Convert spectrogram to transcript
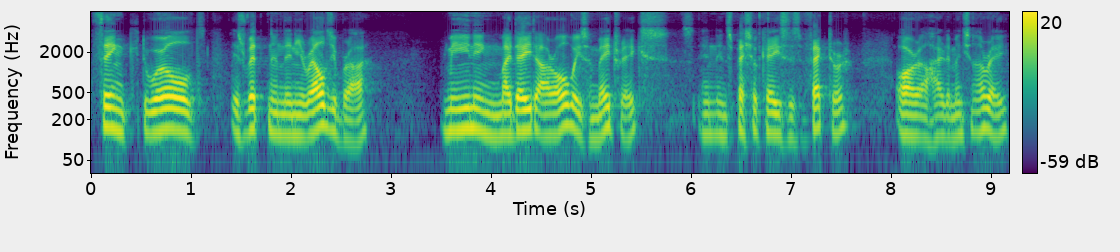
think the world is written in linear algebra, meaning my data are always a matrix, in, in special cases a vector or a higher dimensional array,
